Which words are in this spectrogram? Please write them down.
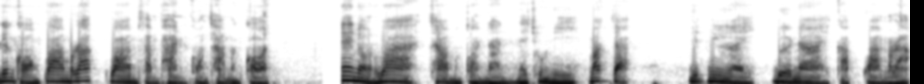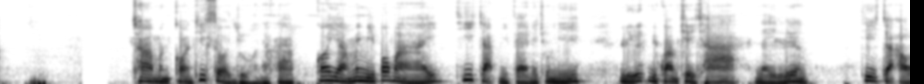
เรื่องของความรักความสัมพันธ์ของชาวมังกร แน่นอนว่าชาวมังกรนั้นในช่วงนี้มักจะเหน็ดเหนื่อยเบื่อหน่ายกับความรัก ชาวมังกรที่โสดอยู่นะครับ ก็ยังไม่มีเป้าหมายที่จะมีแฟนในช่วงนี้ หรือมีความเฉยชาในเรื่องที่จะเอา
